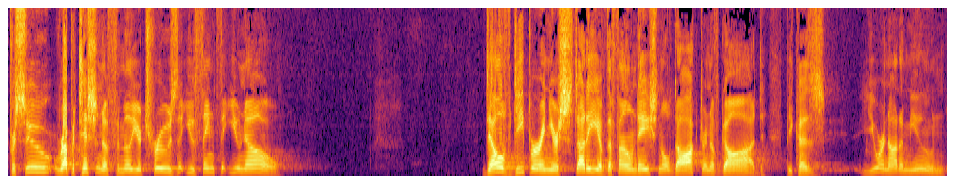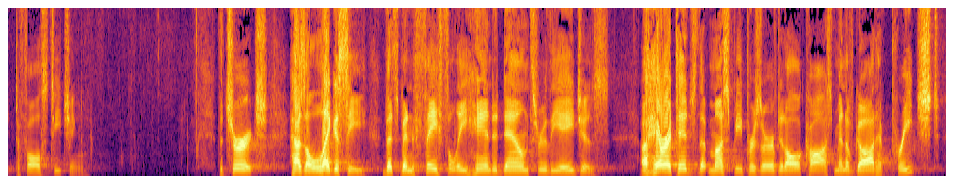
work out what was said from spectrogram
Pursue repetition of familiar truths that you think that you know. Delve deeper in your study of the foundational doctrine of God because you are not immune to false teaching. The church has a legacy that's been faithfully handed down through the ages, a heritage that must be preserved at all costs. Men of God have preached,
